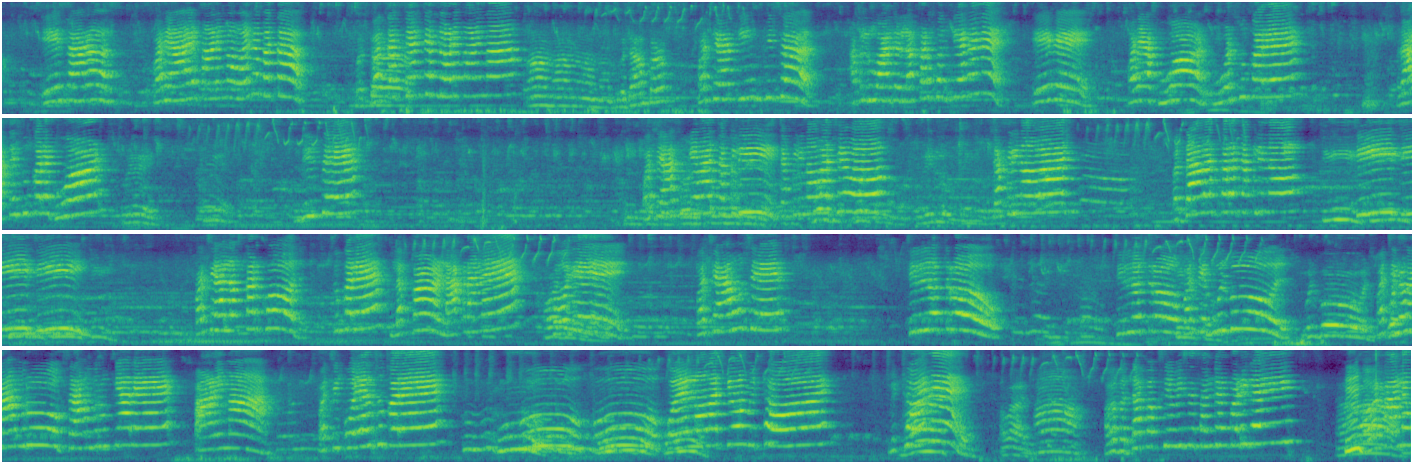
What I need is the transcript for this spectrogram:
એ સારસ. પછી આ એ પાણીમાં હોય ને બતક? બતક. કેમ કેમ દોડે પાણીમાં? હા હા આમ. બધા આમ કરો. પછી આ કિંગફિશર. આ પેલું જે લકડખોદ કહે છે ને? એ હે. પછી આ ઘુવડ ઘુવડ શું કરે? રાતે શું કરે ઘુવડ ઉડે દિવસે? પછી આ શું કહેવાય? ચકલી. ચકલી નો કેવો? વેલું પછી બુલબુલ? બુલબુલ. પછી સામરૂક સામરૂખ. ક્યાં રહે પાણીમાં. પછી કોયલ શું કરે? કૂ કૂ કોયલનો અવાજ કેવો મીઠો હોય? મીઠો હોય ને? અવાજ હા. હવે બધા પક્ષીઓ વિશે સમજણ પડી ગઈ? હવે કાલે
